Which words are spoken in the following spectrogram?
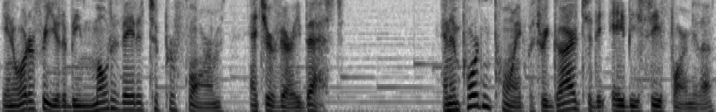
in order for you to be motivated to perform at your very best. An important point with regard to the ABC formula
